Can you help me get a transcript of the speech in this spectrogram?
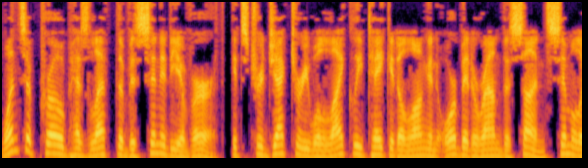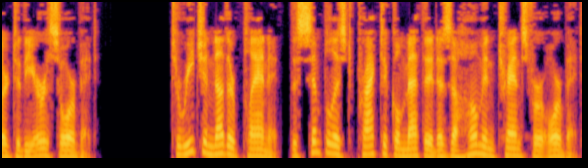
Once a probe has left the vicinity of Earth, its trajectory will likely take it along an orbit around the Sun similar to the Earth's orbit. To reach another planet, the simplest practical method is a Hohmann transfer orbit.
